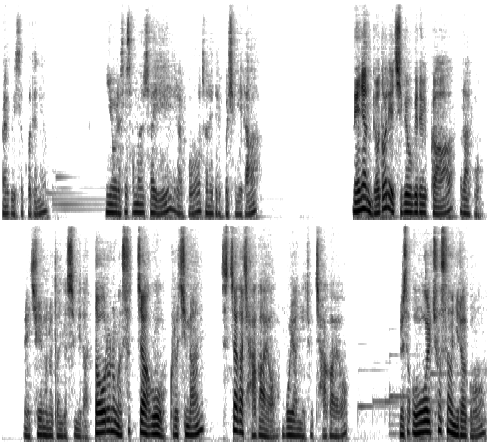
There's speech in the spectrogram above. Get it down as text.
알고 있었거든요. 2월에서 3월 사이라고 전해드릴 것입니다. 내년 몇 월에 집에 오게 될까? 라고 네, 질문을 던졌습니다. 떠오르는 건 숫자 5. 그렇지만 숫자가 작아요. 모양이 좀 작아요. 그래서 5월 초순이라고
